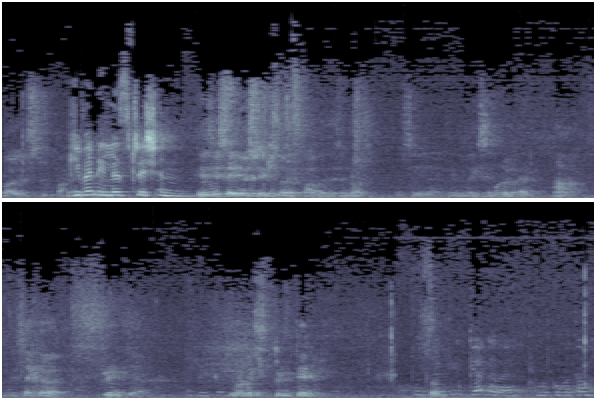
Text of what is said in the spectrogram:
Well, it's two parts. Given illustration This is just an illustration of the father. This is not to say like it's very simple. हाँ, it's like a print, yeah. You know, like printed. है मेरे को बता ना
